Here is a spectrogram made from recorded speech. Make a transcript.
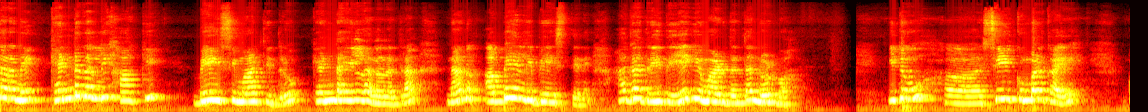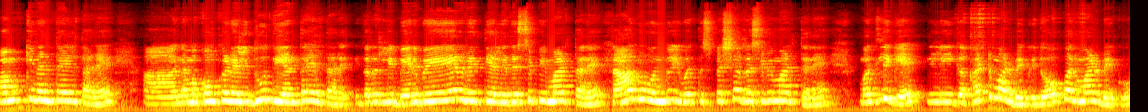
ಥರನೇ ಕೆಂಡದಲ್ಲಿ ಹಾಕಿ ಬೇಯಿಸಿ ಮಾಡ್ತಿದ್ರು. ಕೆಂಡ ಇಲ್ಲ ನನ್ನ ಹತ್ರ. ನಾನು ಹಬ್ಬೆಯಲ್ಲಿ ಬೇಯಿಸ್ತೇನೆ. ಹಾಗಾದ್ರೆ ಇದು ಹೇಗೆ ಮಾಡೋದಂತ ನೋಡುವ. ಇದು ಸಿಹಿ ಕುಂಬಳಕಾಯಿ. ಪಂಪ್ಕಿನ್ ಅಂತ ಹೇಳ್ತಾರೆ. ನಮ್ಮ ಕೊಂಕಣಲ್ಲಿ ದೂದಿ ಅಂತ ಹೇಳ್ತಾರೆ. ಇದರಲ್ಲಿ ಬೇರೆ ಬೇರೆ ರೀತಿಯಲ್ಲಿ ರೆಸಿಪಿ ಮಾಡ್ತಾರೆ. ನಾನು ಒಂದು ಇವತ್ತು ಸ್ಪೆಷಲ್ ರೆಸಿಪಿ ಮಾಡ್ತೇನೆ. ಮೊದಲಿಗೆ ಇಲ್ಲಿ ಈಗ ಕಟ್ ಮಾಡಬೇಕು, ಇದು ಓಪನ್ ಮಾಡಬೇಕು.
